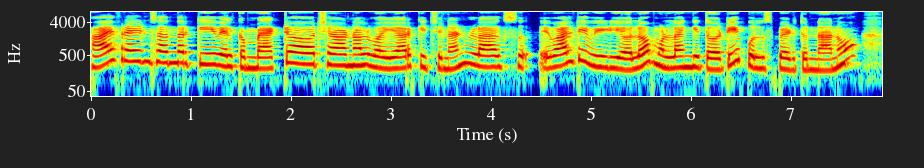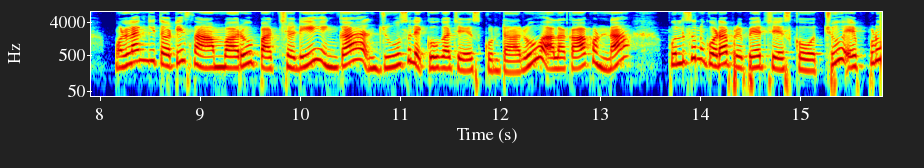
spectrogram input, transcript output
హాయ్ ఫ్రెండ్స్ అందరికీ welcome back to our channel YR kitchen and vlogs. ఇవాళ వీడియోలో ముల్లంగితోటి పులుసు పెడుతున్నాను. ముల్లంగితోటి సాంబారు పచ్చడి ఇంకా జ్యూసులు ఎక్కువగా చేసుకుంటారు. అలా కాకుండా పులుసును కూడా ప్రిపేర్ చేసుకోవచ్చు. ఎప్పుడు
